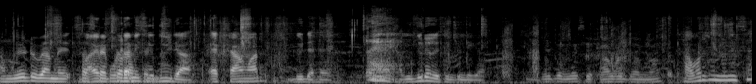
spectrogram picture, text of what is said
আমি ইউটিউবে আমি সাবস্ক্রাইব করে নিছি দুইটা একটা আমার দুইটা হ্যাঁ। আমি দুইটা লেছি লিগা খাবার জন্য নিছে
